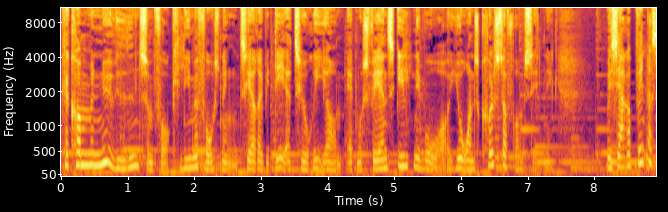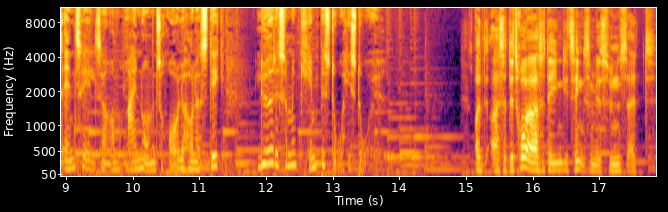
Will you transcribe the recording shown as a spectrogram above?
kan komme med ny viden, som får klimaforskningen til at revidere teorier om atmosfærens iltniveauer og jordens kulstofomsætning. Hvis Jakob Winters antagelser om regnormens rolle holder stik, lyder det som en kæmpestor historie. Og altså, det tror jeg også, det er en af de ting, som jeg synes, at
